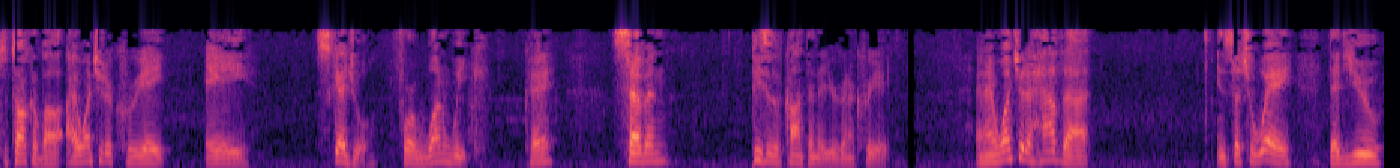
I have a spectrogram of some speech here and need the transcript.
to talk about, I want you to create a schedule for one week. Okay? Seven pieces of content that you're going to create. And I want you to have that in such a way that you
